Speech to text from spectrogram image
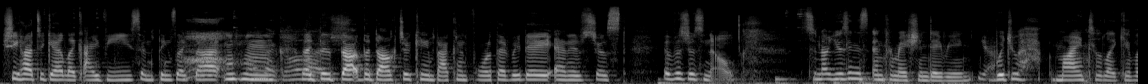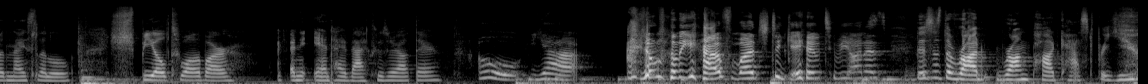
She had to get like IVs and things like that. hmm my god. Like the do- the doctor came back and forth every day, and it's just it was just no. So now using this information, Dayreen, Yeah. would you ha- mind to like give a nice little spiel to all of our, if any anti-vaxxers are out there? Oh yeah. I don't really have much to give, to be honest. This is the rod, wrong podcast for you.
